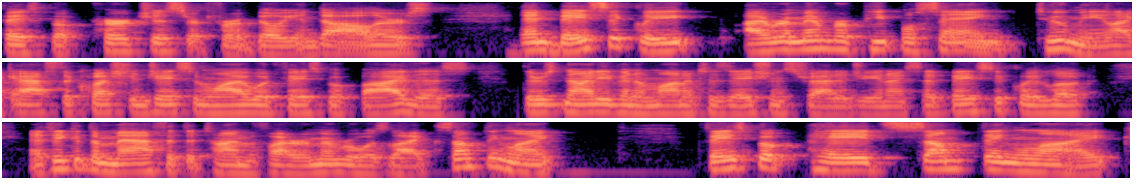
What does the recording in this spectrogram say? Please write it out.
Facebook purchased it for a billion dollars. And basically, I remember people saying to me, like, ask the question, Jason, why would Facebook buy this? There's not even a monetization strategy. And I said, basically, look, I think the math at the time, if I remember, was like something like Facebook paid something like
